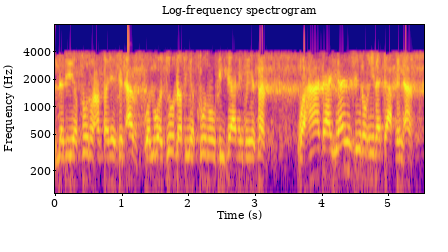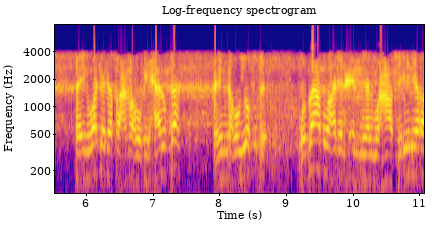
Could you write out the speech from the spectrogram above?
الذي يكون عن طريق الأنف والوجود الذي يكون في جانب الفم. وهذا ينزل إلى داخل الأنف. فإن وجد طعمه في حلقة فإنه يفطر. وبعض أهل العلم من المعاصرين يرى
